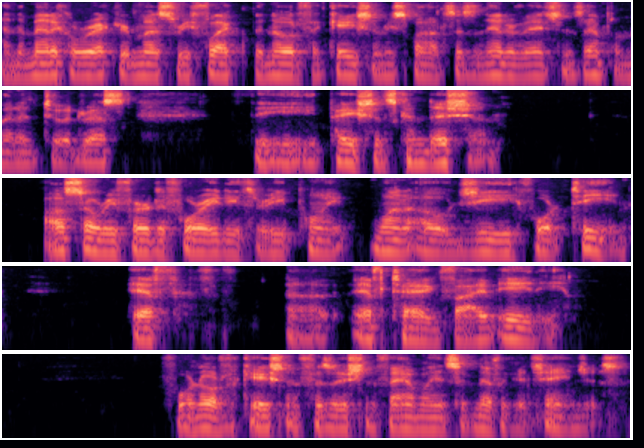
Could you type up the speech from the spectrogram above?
And the medical record must reflect the notification responses and interventions implemented to address the patient's condition. Also referred to 483.10G14, F uh, FTAG 580 for notification of physician, family, and significant changes.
